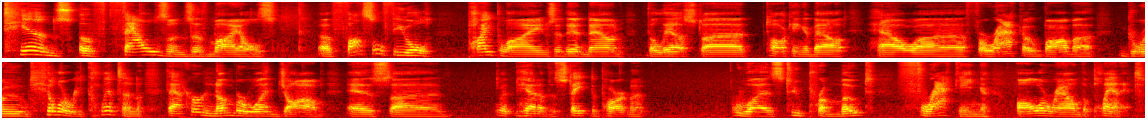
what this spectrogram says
tens of thousands of miles of fossil fuel pipelines, and then down the list uh, talking about how uh, Barack Obama groomed Hillary Clinton, that her number one job as uh, head of the State Department was to promote fracking all around the planet.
